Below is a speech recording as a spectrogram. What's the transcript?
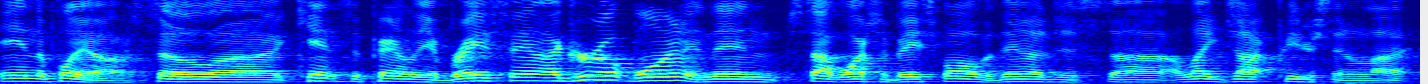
in the playoffs. So uh, Kent's apparently a Braves fan. I grew up one and then stopped watching baseball, but then I just uh, I like Joc Pederson a lot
